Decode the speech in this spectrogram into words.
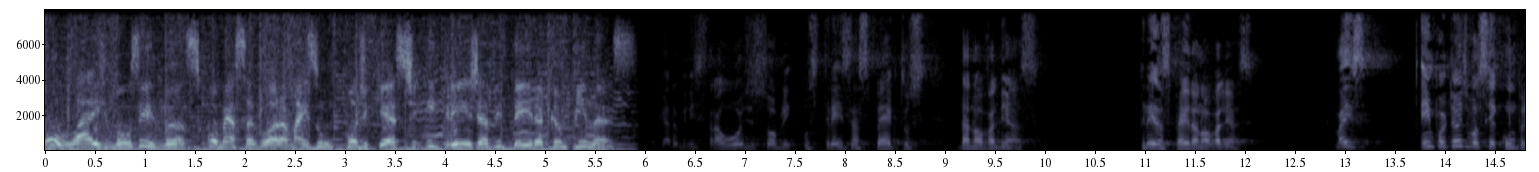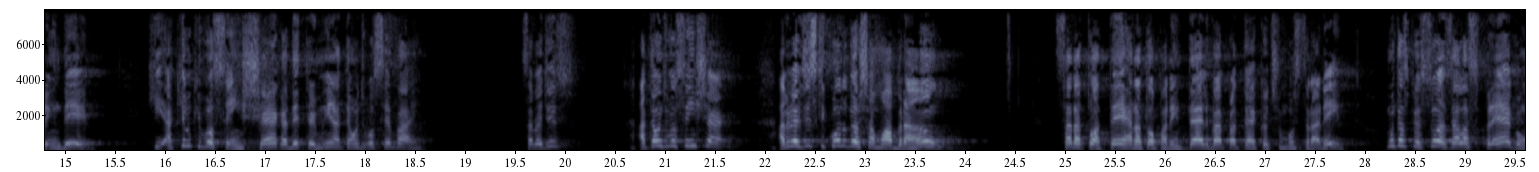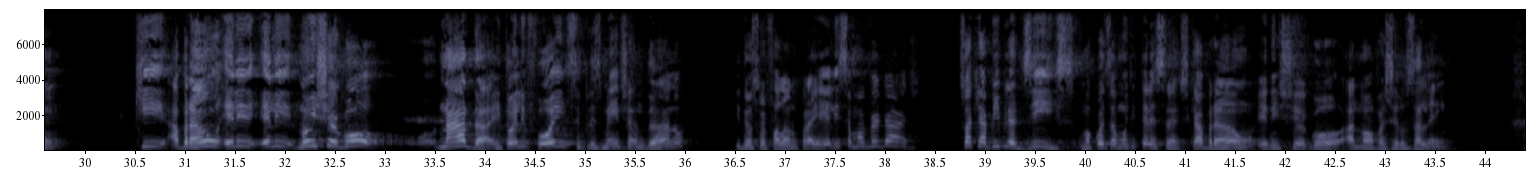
Olá, irmãos e irmãs! Começa agora mais um podcast Igreja Videira Campinas. Eu quero ministrar hoje sobre os três aspectos da nova aliança. Três aspectos da nova aliança. Mas é importante você compreender que aquilo que você enxerga determina até onde você vai. Sabe disso? Até onde você enxerga. A Bíblia diz que quando Deus chamou Abraão, sai da tua terra, da tua parentela e vai para a terra que eu te mostrarei. Muitas pessoas elas pregam que Abraão ele, ele não enxergou nada, então ele foi simplesmente andando e Deus foi falando para ele, isso é uma verdade. Só que a Bíblia diz uma coisa muito interessante, que Abraão, ele enxergou a nova Jerusalém.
